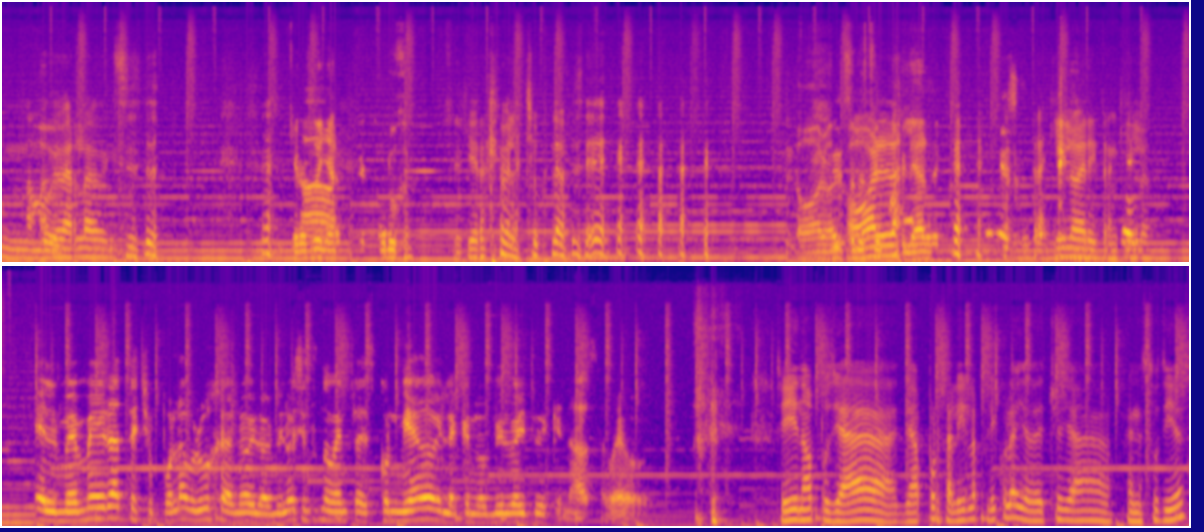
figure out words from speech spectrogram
nada más de verla, Quiero Ah. soñar con esta bruja. quiero que me la chupe la No, no, eso no Hola. Es- Tranquilo, Eric, tranquilo. el meme era te chupó la bruja, ¿no? Y lo de 1990 es con miedo y la que en 2020 de que nada, o sea, huevo. Sí, no, pues ya, ya por salir la película, ya de hecho ya en estos días.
